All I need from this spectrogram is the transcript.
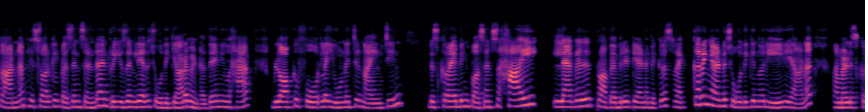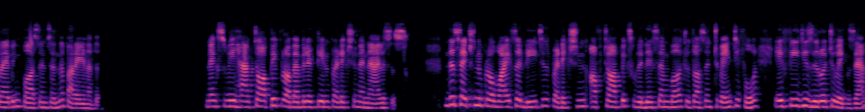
കാരണം ഹിസ്റ്റോറിക്കൽ പ്രസൻസ് ഉണ്ട് ആൻഡ് റീസെന്റ് അത് ചോദിക്കാറുമുണ്ട്. ദെൻ യു ഹാവ് ബ്ലോക്ക് ഫോറിലെ unit nineteen Describing persons high level probability ആണ് ബിക്കോസ് റെക്കറിംഗ് ആയിട്ട് ചോദിക്കുന്ന ഒരു ഏരിയ ആണ് നമ്മൾ ഡിസ്ക്രൈബിംഗ് പേഴ്സൺസ് എന്ന് പറയുന്നത് next we have topic probability and prediction analysis This section provides a detailed prediction of topics for the December 2024 FEG 02 exam,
